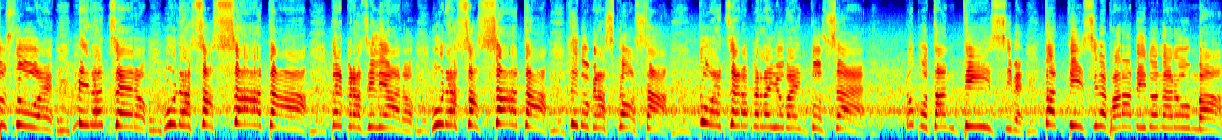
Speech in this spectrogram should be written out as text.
Juventus 2, Milan 0, una sassata del brasiliano, una sassata di Douglas Costa, 2-0 per la Juventus dopo tantissime, tantissime parate di Donnarumma,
